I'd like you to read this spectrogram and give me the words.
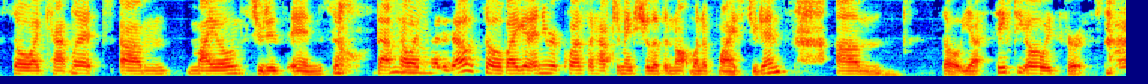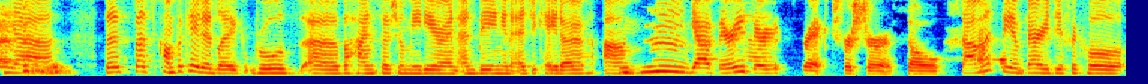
so I can't let um, my own students in. So that's how I Mhm. set it out. So if I get any requests, I have to make sure that they're not one of my students. Um, so yeah, safety always first. yeah there's such complicated like rules uh, behind social media and, and being an educator um, Mhm, yeah, very very strict for sure. So that must be a very difficult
